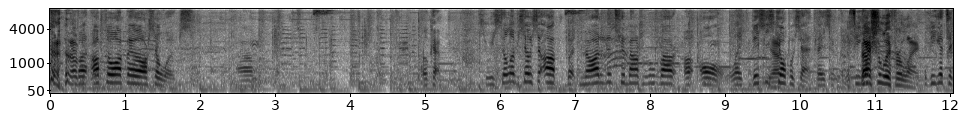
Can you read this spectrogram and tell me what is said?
but up throw up air also works. Um, okay. So we still have Sosa up, but not an insurmountable about at all. Like this is Yep. kill percent basically. If he gets- Especially for Link. If he gets a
